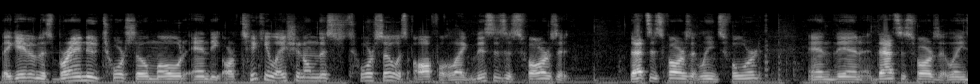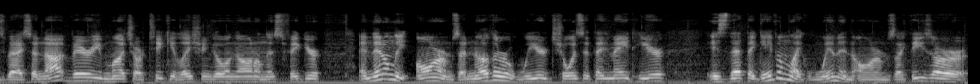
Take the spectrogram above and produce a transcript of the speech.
they gave him this brand new torso mold, and the articulation on this torso is awful. Like, this is as far as it, that's as far as it leans forward, and then that's as far as it leans back. So not very much articulation going on on this figure. And then on the arms, another weird choice that they made here is that they gave him like women arms. Like these are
